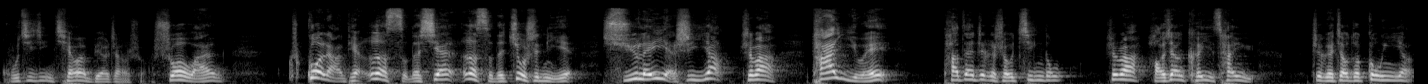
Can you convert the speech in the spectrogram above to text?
胡锡进千万不要这样说，说完，过两天饿死的先饿死的就是你。徐雷也是一样，是吧？他以为他在这个时候京东，是吧？好像可以参与这个叫做供应一样，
